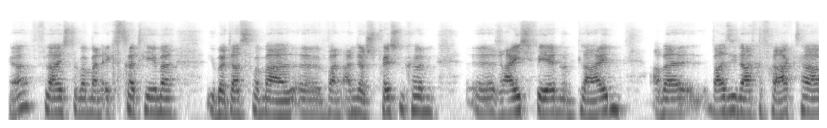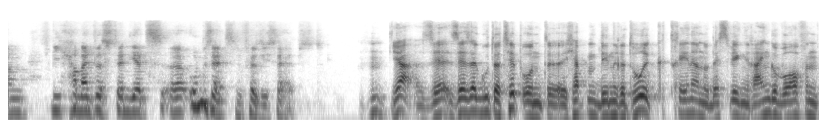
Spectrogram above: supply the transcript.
Ja, vielleicht aber mal ein extra Thema, über das wir mal äh, wann anders sprechen können. Äh, reich werden und bleiben. Aber weil Sie nachgefragt haben, wie kann man das denn jetzt äh, umsetzen für sich selbst? Mhm. Ja, sehr, sehr, sehr guter Tipp. Und äh, ich habe den Rhetoriktrainer nur deswegen reingeworfen,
